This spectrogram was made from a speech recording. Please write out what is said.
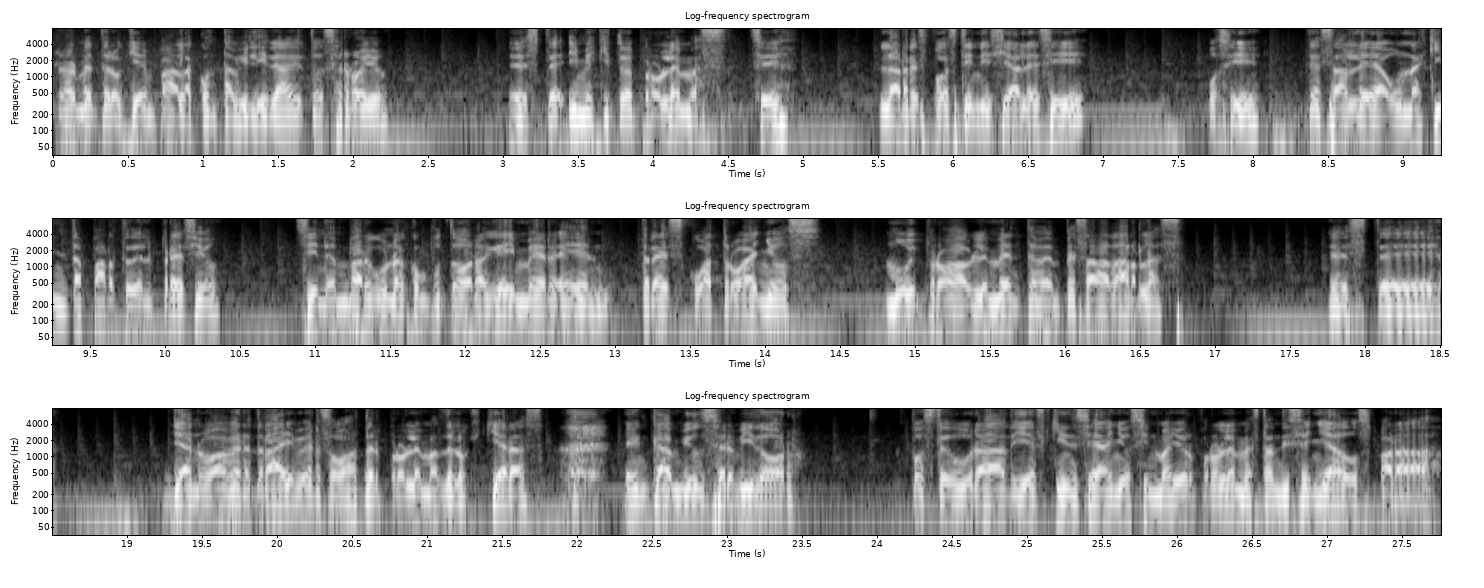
Realmente lo quieren para la contabilidad y todo ese rollo. Este, y me quito de problemas, ¿sí? La respuesta inicial es sí, pues sí, te sale a una quinta parte del precio sin embargo, una computadora gamer en 3-4 años muy probablemente va a empezar a darlas. Este ya no va a haber drivers o vas a tener problemas de lo que quieras. En cambio, un servidor pues te dura 10, 15 años sin mayor problema. Están diseñados para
